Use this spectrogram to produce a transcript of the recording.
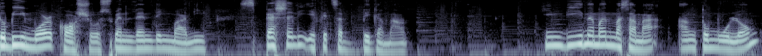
to be more cautious when lending money especially if it's a big amount. Hindi naman masama ang tumulong,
